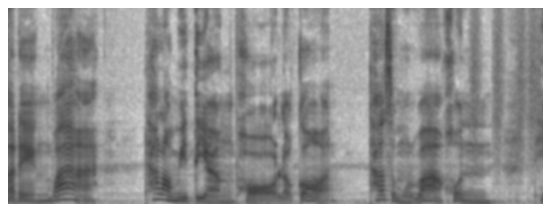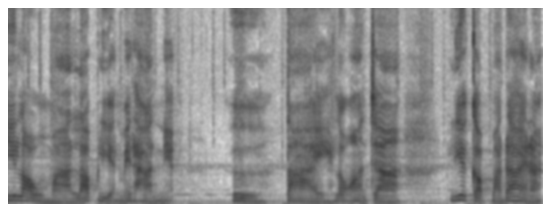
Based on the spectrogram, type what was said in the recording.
แสดงว่าถ้าเรามีเตียงพอแล้วก็ถ้าสมมุติว่าคนที่เรามารับเหรียญไม่ทันเนี่ย เออ ตายเราอาจจะเรียกกลับมาได้นะ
